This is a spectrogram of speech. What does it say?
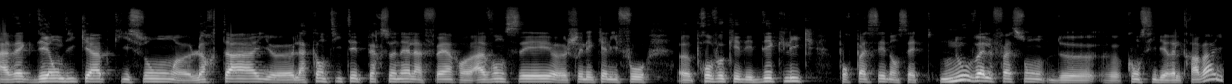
avec des handicaps qui sont euh, leur taille, euh, la quantité de personnel à faire euh, avancer, chez lesquels il faut provoquer des déclics pour passer dans cette nouvelle façon de euh, considérer le travail.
